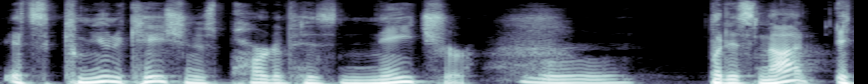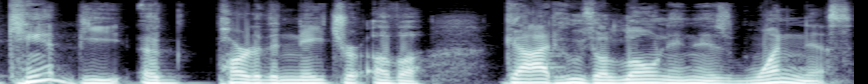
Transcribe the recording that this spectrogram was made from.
It's communication is part of his nature mm. but it's not, it can't be a part of the nature of a God who's alone in his oneness.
